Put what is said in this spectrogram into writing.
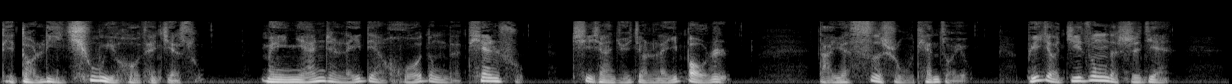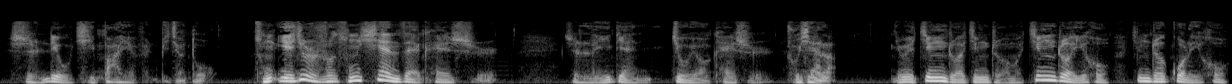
得到立秋以后才结束。每年这雷电活动的天数，气象局叫雷暴日，大约四十五天左右。比较集中的时间是六七八月份比较多。从也就是说，从现在开始，这雷电就要开始出现了。因为惊蛰惊蛰嘛，惊蛰以后，惊蛰过了以后，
